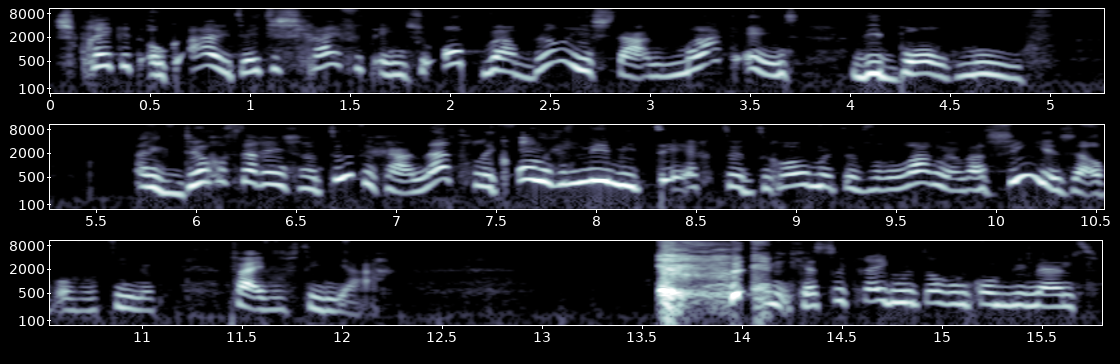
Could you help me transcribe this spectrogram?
Spreek het ook uit. Weet je, schrijf het eens op. Waar wil je staan? Maak eens die bold move. En ik durf daar eens naartoe te gaan. Letterlijk ongelimiteerd te dromen, te verlangen. Waar zie je jezelf over tien of vijf of tien jaar? Gisteren kreeg ik me toch een compliment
